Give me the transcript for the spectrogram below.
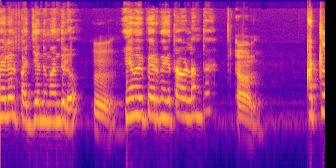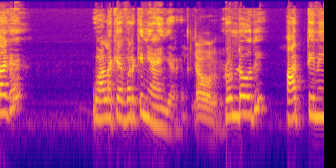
ఎమ్మెల్యేలు పద్దెనిమిది మందిలో ఏమైపోయారు మిగతా వాళ్ళంతా? అట్లాగే వాళ్ళకి ఎవరికి న్యాయం జరగలేదు. రెండవది పార్టీని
